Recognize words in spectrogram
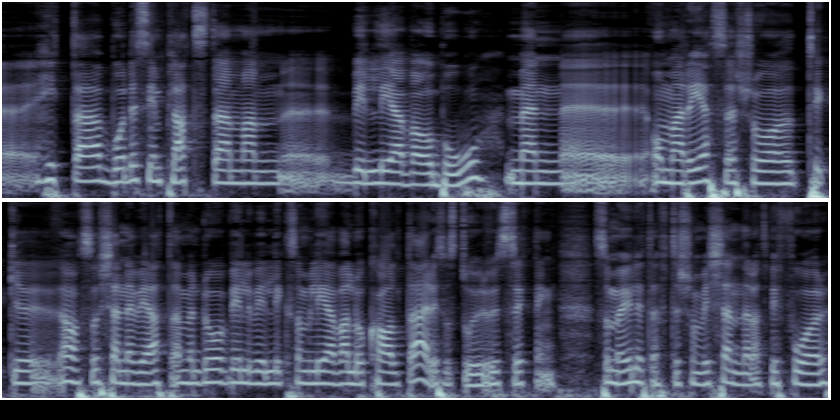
eh, hitta både sin plats där man vill leva och bo, men om man reser så, tycker, ja, så känner vi att ja, men då vill vi liksom leva lokalt där i så stor utsträckning som möjligt eftersom vi känner att vi får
